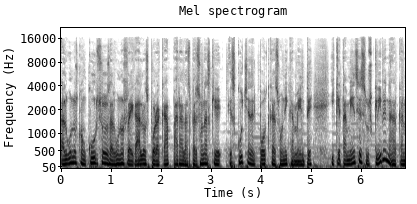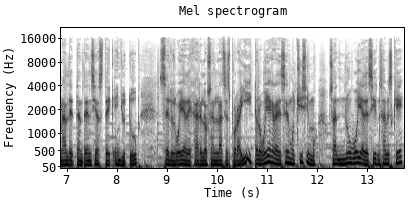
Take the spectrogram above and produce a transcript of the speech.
algunos concursos, algunos regalos por acá para las personas que escuchen el podcast únicamente y que también se suscriben al canal de Tendencias Tech en YouTube. Se los voy a dejar los enlaces por ahí y te lo voy a agradecer muchísimo. O sea, no voy a decir, ¿sabes qué?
